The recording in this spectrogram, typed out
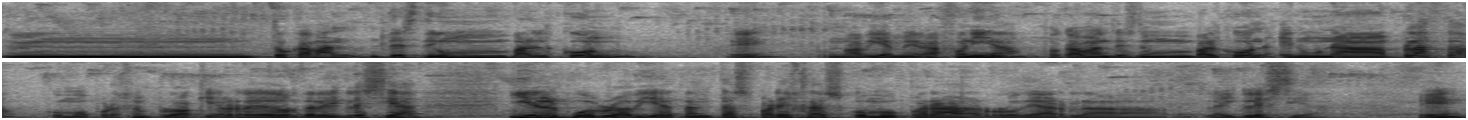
mmm, tocaban desde un balcón, ¿eh? no había megafonía, tocaban desde un balcón en una plaza, como por ejemplo aquí alrededor de la iglesia, y en el pueblo había tantas parejas como para rodear la iglesia. ¿Eh?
